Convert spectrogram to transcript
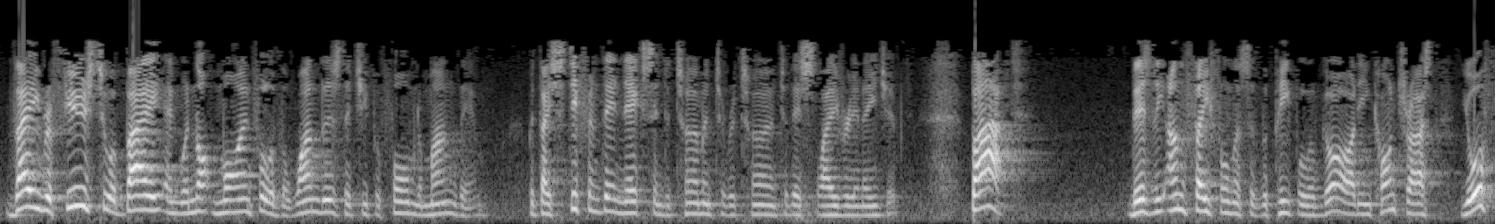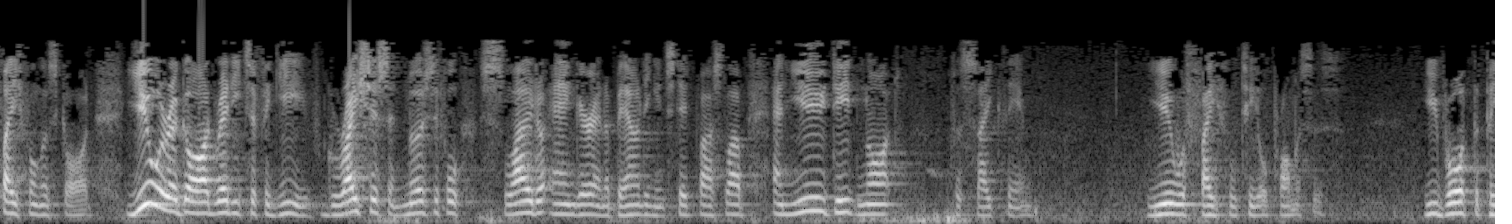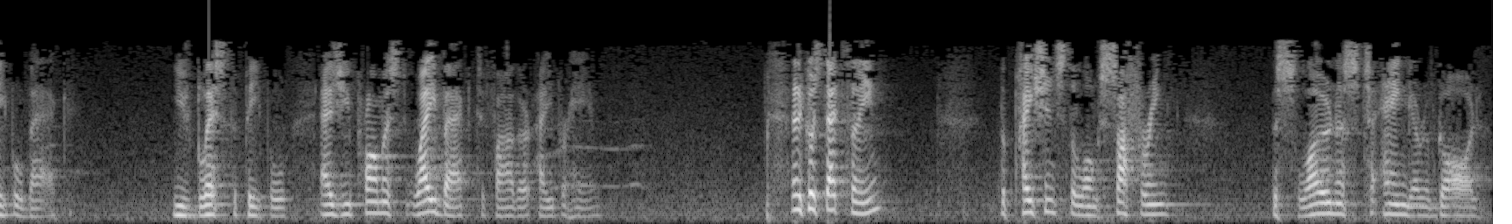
They refused to obey and were not mindful of the wonders that you performed among them. But they stiffened their necks and determined to return to their slavery in Egypt. But there's the unfaithfulness of the people of God. In contrast, your faithfulness, God. You are a God ready to forgive, gracious and merciful, slow to anger and abounding in steadfast love. And you did not forsake them. You were faithful to your promises. You brought the people back. You've blessed the people as you promised way back to Father Abraham. And of course that theme, the patience, the long suffering, the slowness to anger of God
